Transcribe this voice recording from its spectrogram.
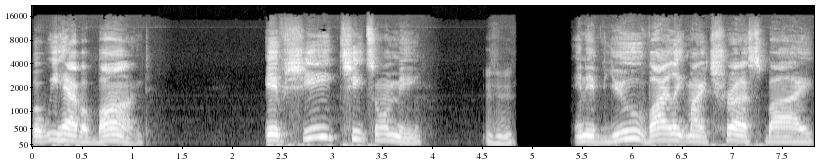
but we have a bond. If she cheats on me, Mm-hmm. and if you violate my trust by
